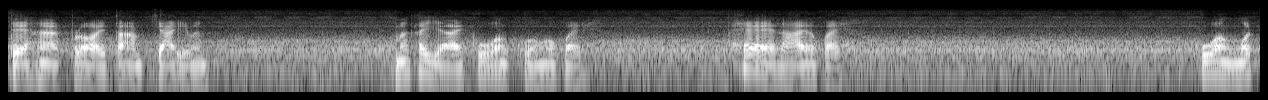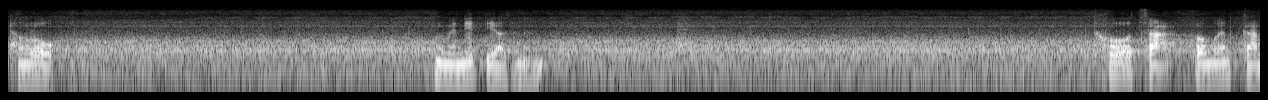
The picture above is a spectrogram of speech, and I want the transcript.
แต่หากปล่อยตามใจมัน มันขยายกว้างขวางออกไปแพร่หลายออกไป กว้างมดทั้งโลก มันเป็นนิดเดียวเท่านั้น โทสะก็เหมือนกัน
